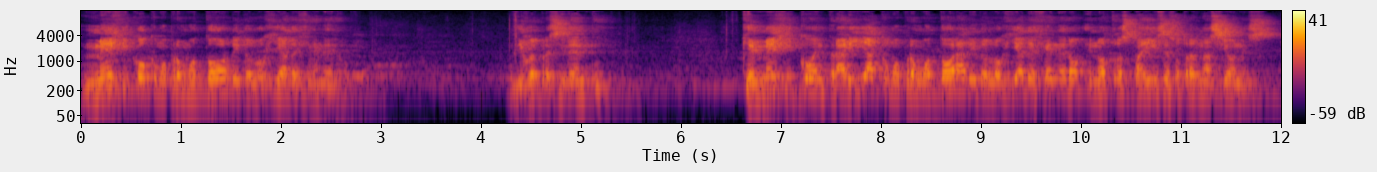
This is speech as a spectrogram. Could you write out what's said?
México como promotor de ideología de género dijo el presidente, que México entraría como promotora de ideología de género en otros países, otras naciones.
